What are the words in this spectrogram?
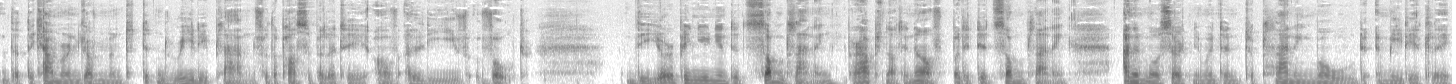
that the Cameron government didn't really plan for the possibility of a leave vote. The European Union did some planning, perhaps not enough, but it did some planning, and it most certainly went into planning mode immediately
